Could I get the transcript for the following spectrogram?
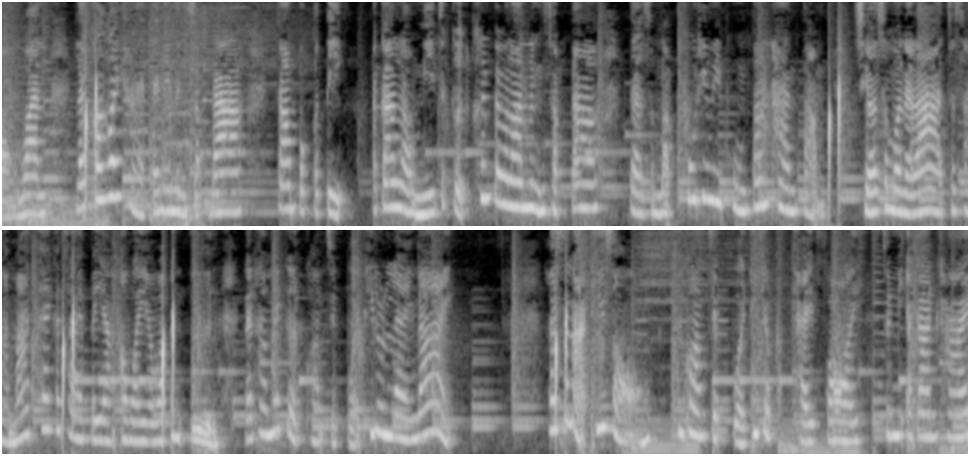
2 วัน และค่อยๆหายไปใน 1 สัปดาห์ ตามปกติ อาการเหล่านี้จะเกิดขึ้นเป็นเวลา 1 สัปดาห์ แต่สำหรับผู้ที่มีภูมิต้านทานต่ำ เชื้อสมเนลลาจะสามารถแพร่กระจายไปยังอวัยวะอื่นๆ และทำให้เกิดความเจ็บป่วยที่รุนแรงได้ลักษณะที่ 2 คือความเจ็บป่วยที่เกี่ยวกับไทฟอยด์จะมีอาการคล้าย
